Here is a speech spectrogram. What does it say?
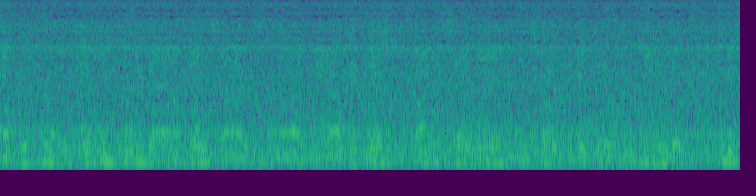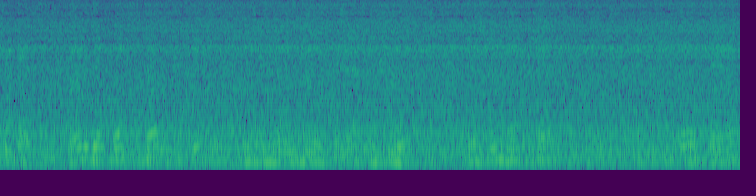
half was played. It was pretty bad on both sides. Um, you know, I think West finally settled in and then started to get to their routine, but it's a good football team. Vanderbilt much better than they were a year ago, that's for sure. Let's see them play. Fourth down.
